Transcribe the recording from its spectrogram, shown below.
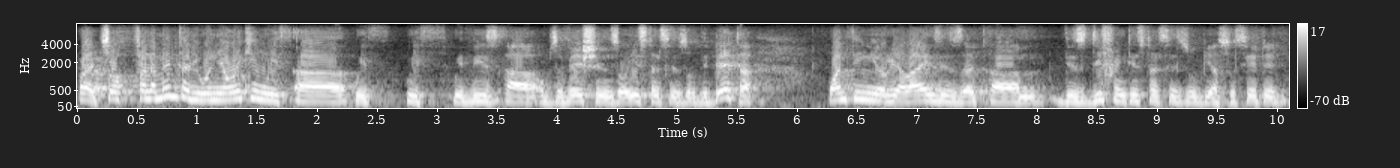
right, so fundamentally, when you're working with, uh, with with, with these uh, observations or instances of the data, one thing you realize is that um, these different instances will be associated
